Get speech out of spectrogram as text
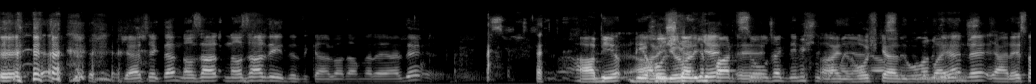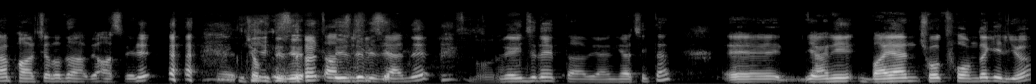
E, gerçekten nazar nazar değdirdik abi adamlara herhalde. Abi bir abi, hoş geldin Lige, partisi e, olacak demiştik aynen, ama yani. hoş geldin Bayern ve yani resmen parçaladı abi Asfer'i. Evet, çok üzü, üzdü bizi. Geldi. Rencide etti abi yani gerçekten. Ee, yani Bayern çok formda geliyor.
